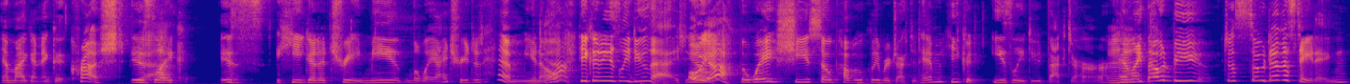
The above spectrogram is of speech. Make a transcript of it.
am I gonna get crushed? Is Yeah. like, is he gonna treat me the way I treated him? You know, Yeah. he could easily do that. you Oh, know? yeah. the way she so publicly rejected him, he could easily do it back to her, Mhm. and like that would be just so devastating.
